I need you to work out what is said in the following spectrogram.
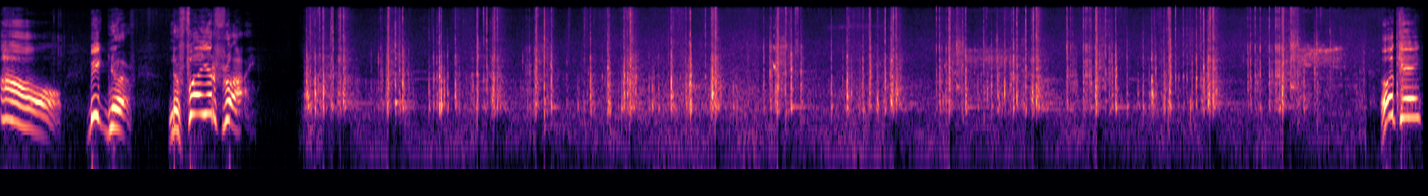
Oh, big Nerf. The fire Okay.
